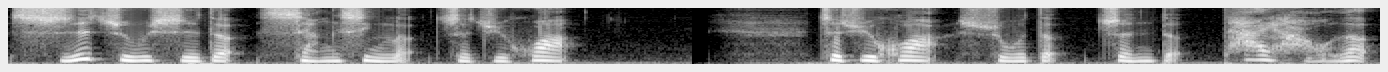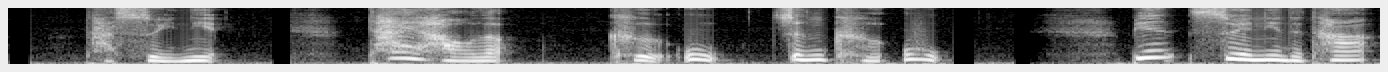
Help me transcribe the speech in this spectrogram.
十足十的相信了这句话。这句话说的真的太好了，他碎念：“太好了，可恶，真可恶！”边碎念的他，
